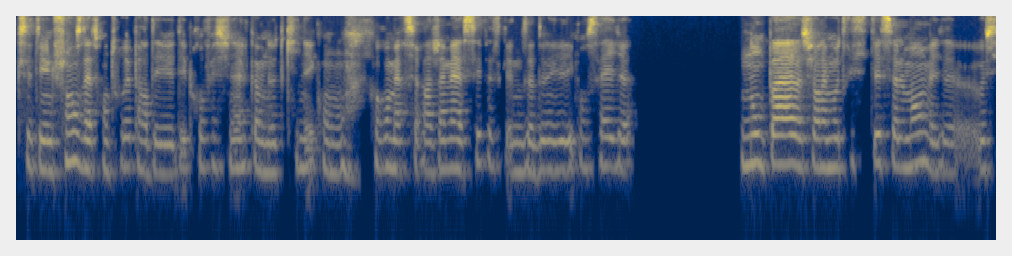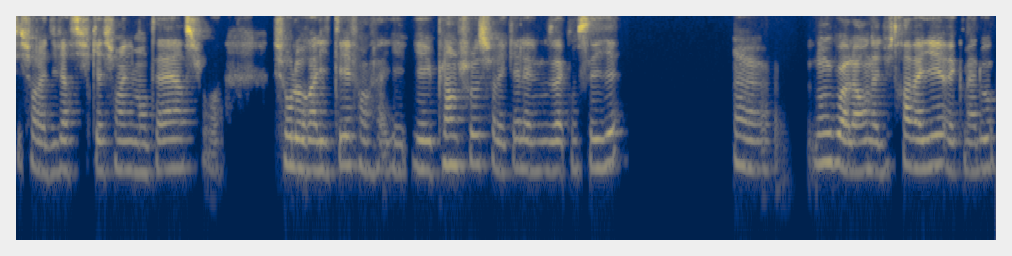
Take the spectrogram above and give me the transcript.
que c'était une chance d'être entouré par des, des professionnels comme notre kiné, qu'on qu'on remerciera jamais assez parce qu'elle nous a donné des conseils, euh, non pas sur la motricité seulement, mais euh, aussi sur la diversification alimentaire, sur, sur l'oralité. Enfin, il y, a eu plein de choses sur lesquelles elle nous a conseillé. Euh, donc voilà, on a dû travailler avec Malo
